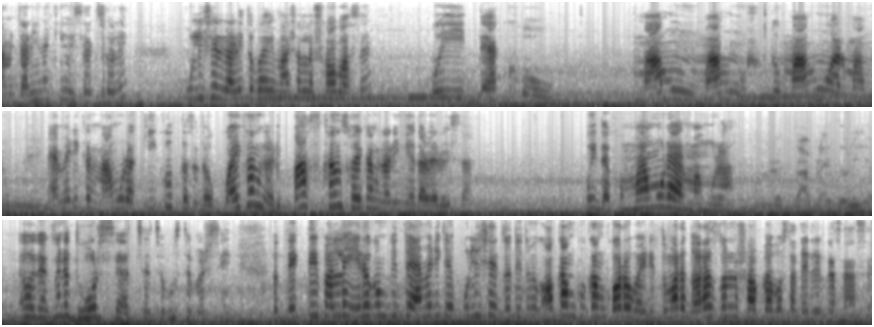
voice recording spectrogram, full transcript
আমি জানি না কি হয়েছে অ্যাকচুয়ালি পুলিশের গাড়ি তো ভাই মাশাল্লাহ সব আছে। ওই দেখো, মামু মামু, শুধু মামু আর মামু। আমেরিকান মামুরা কি করতেছে দাও কয়খান গাড়ি? পাঁচখান, ছয়খান গাড়ি নিয়ে দাঁড়ায় রয়েছে ওই দেখো, মামুরা আর মামুরা। ও একজনে ধরছে আচ্ছা আচ্ছা বুঝতে পারছি। তো দেখতেই পারলে এরকম কিন্তু আমেরিকায় পুলিশের যদি তুমি অকাম কুকাম করো বাইরে, তোমার ধরার জন্য সব ব্যবস্থা তাদের কাছে আছে।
